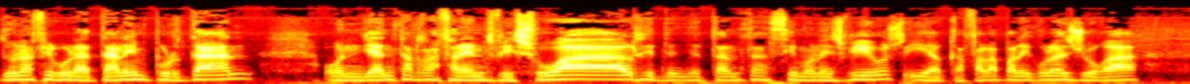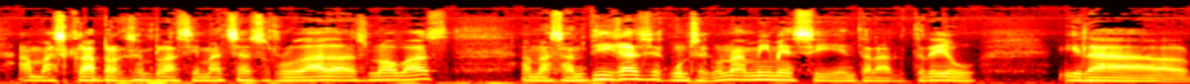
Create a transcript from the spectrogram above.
d'una figura tan important, on hi ha tants referents visuals i tants testimonis vius, i el que fa la pel·lícula és jugar a mesclar, per exemple, les imatges rodades noves amb les antigues i aconseguir una mímesi entre l'actriu i la,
